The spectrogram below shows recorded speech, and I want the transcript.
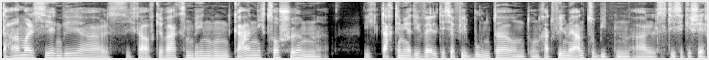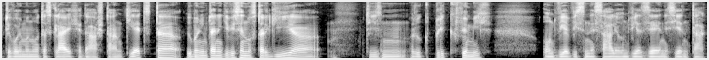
damals irgendwie, als ich da aufgewachsen bin, gar nicht so schön. Ich dachte mir, die Welt ist ja viel bunter und, und hat viel mehr anzubieten als diese Geschäfte, wo immer nur das Gleiche da stand. Jetzt äh, übernimmt eine gewisse Nostalgie äh, diesen Rückblick für mich. Und wir wissen es alle und wir sehen es jeden Tag,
